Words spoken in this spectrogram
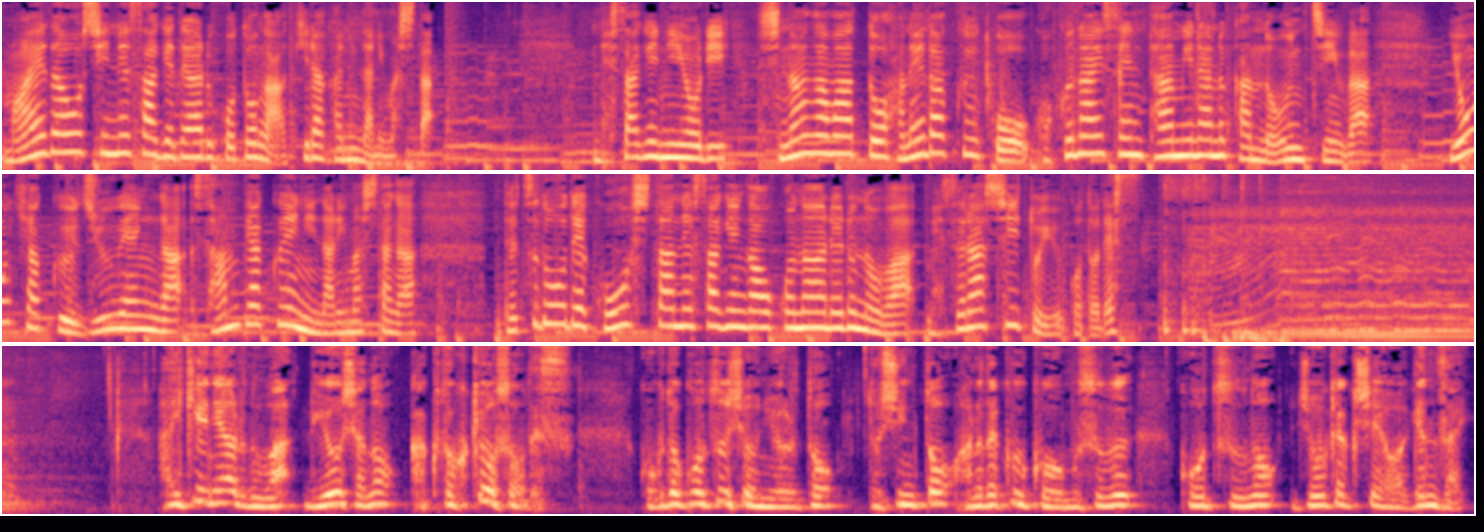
前倒し値下げであることが明らかになりました。値下げにより品川と羽田空港国内線ターミナル間の運賃は410円が300円になりましたが鉄道でこうした値下げが行われるのは珍しいということです。背景にあるのは利用者の獲得競争です。国土交通省によると、都心と羽田空港を結ぶ交通の乗客シェアは現在、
